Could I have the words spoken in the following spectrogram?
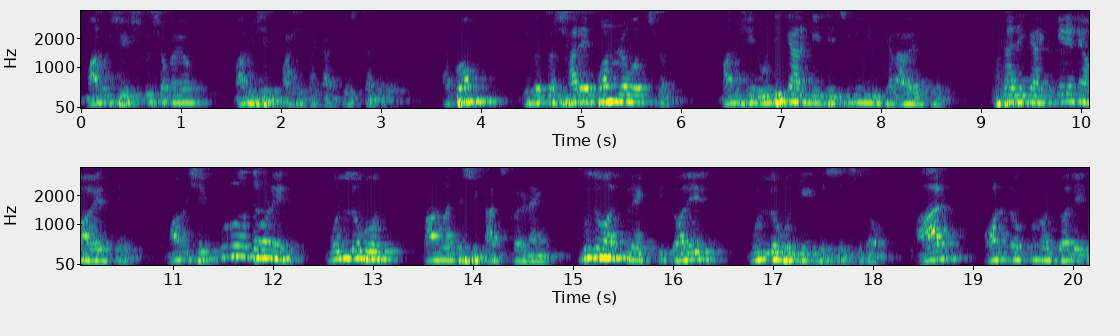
মানুষের সুসময়েও মানুষের পাশে থাকার চেষ্টা করে। এবং বিগত সাড়ে পনেরো বছর মানুষের অধিকার নিয়ে যে চিনিমিনি খেলা হয়েছে, ভোটাধিকার কেড়ে নেওয়া হয়েছে, মানুষের কোনো ধরনের মূল্যবোধ বাংলাদেশে কাজ করে নাই। শুধুমাত্র একটি দলের মূল্যবোধই এই দেশে ছিল। আর অন্য কোনো দলের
